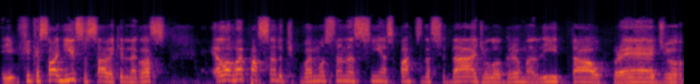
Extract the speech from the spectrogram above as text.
E fica só nisso, sabe? Aquele negócio. Ela vai passando, tipo, vai mostrando assim as partes da cidade, holograma ali e tal, prédio,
